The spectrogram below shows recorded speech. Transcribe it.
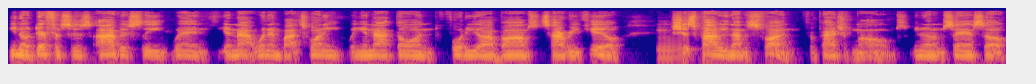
you know, differences. Obviously, when you're not winning by 20, when you're not throwing 40 yard bombs to Tyreek Hill, Mhm. shit's probably not as fun for Patrick Mahomes. You know what I'm saying? So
